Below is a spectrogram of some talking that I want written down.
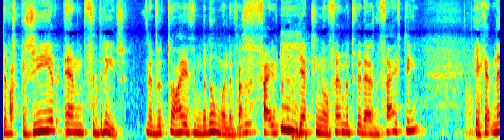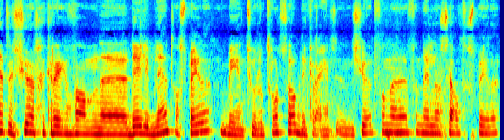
er was plezier en verdriet. Dat wil ik toch even benoemen. Dat was vijf- 13 november 2015. Ik heb net een shirt gekregen van eh Daily Blind als speler. Daar ben je natuurlijk trots op. Die krijg je een shirt van, eh van Nederland zelf te spelen.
